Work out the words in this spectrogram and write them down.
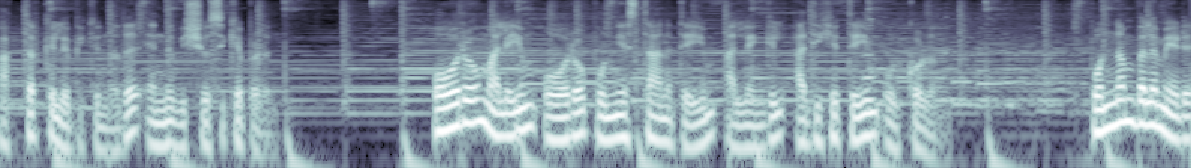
ഭക്തർക്ക് ലഭിക്കുന്നത് എന്ന് വിശ്വസിക്കപ്പെടുന്നു. ഓരോ മലയും ഓരോ പുണ്യസ്ഥാനത്തെയും അല്ലെങ്കിൽ അധികത്തെയും ഉൾക്കൊള്ളുന്നു. പൊന്നമ്പലമേട്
